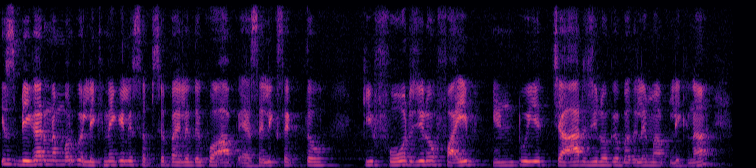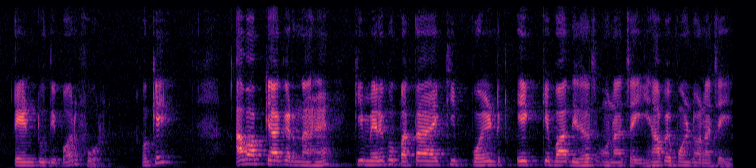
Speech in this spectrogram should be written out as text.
इस बिगर नंबर को लिखने के लिए सबसे पहले देखो, आप ऐसे लिख सकते हो कि फोर ज़ीरो फाइव इंटू ये चार ज़ीरो के बदले में आप लिखना ten to the power four okay अब आप क्या करना है कि मेरे को पता है कि पॉइंट एक के बाद इधर होना चाहिए, यहाँ पे पॉइंट होना चाहिए।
